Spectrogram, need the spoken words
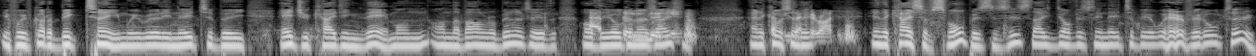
we if we've got a big team, we really need to be educating them on, on the vulnerability of, the- of the organisation. And of That's course, exactly in, the, right. in the case of small businesses, they obviously need to be aware of it all too.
